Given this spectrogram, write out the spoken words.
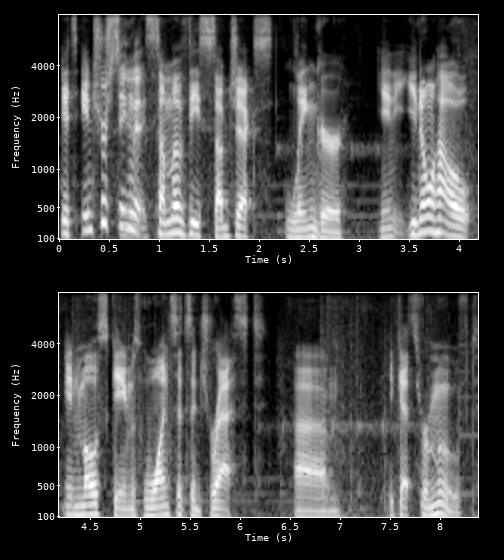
It's interesting you that later. some of these subjects linger. In, you know how in most games, once it's addressed, um, it gets removed.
